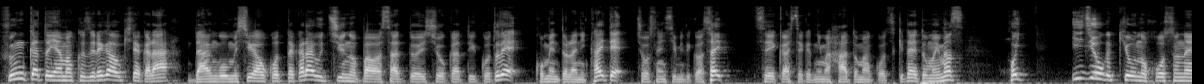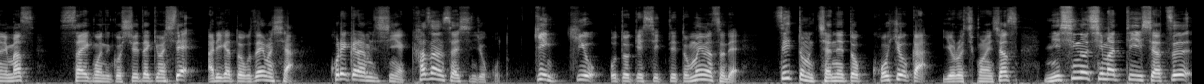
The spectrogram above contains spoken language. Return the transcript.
噴火と山崩れが起きたから、ダンゴムシが起こったから宇宙のパワー殺到でしょうかということで、コメント欄に書いて挑戦してみてください。正解した方にはハートマークをつけたいと思います。ほい。以上が今日の放送になります。最後にご視聴いただきまして、ありがとうございました。これからも地震や火山最新情報と元気をお届けしていきたいと思いますので、ぜひともチャンネルと高評価よろしくお願いします。西の島 T シャツ、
